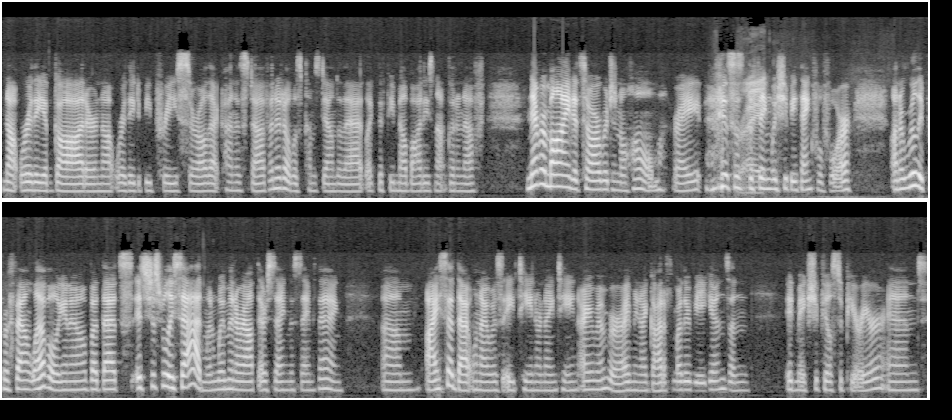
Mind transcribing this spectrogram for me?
not worthy of god or not worthy to be priests or all that kind of stuff. And it always comes down to that like the female body's not good enough. Never mind it's our original home right? This is right. the thing we should be thankful for on a really profound level you know? But that's it's just really sad when women are out there saying the same thing. Um, i said that when i was 18 or 19 i remember i mean i got it from other vegans and it makes you feel superior and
